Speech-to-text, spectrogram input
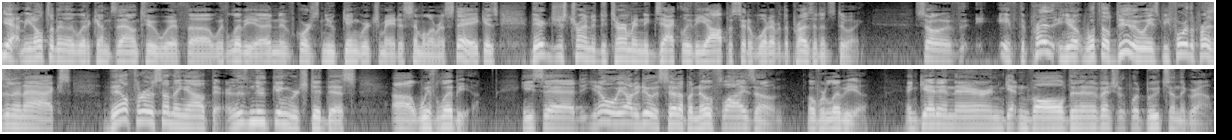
Yeah, I mean, ultimately, what it comes down to with uh, with Libya, and of course, Newt Gingrich made a similar mistake, is they're just trying to determine exactly the opposite of whatever the president's doing. So if if the president, you know, what they'll do is before the president acts, they'll throw something out there. And this Newt Gingrich did this uh, with Libya. He said, you know, what we ought to do is set up a no-fly zone over Libya and get in there and get involved, and then eventually put boots on the ground.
